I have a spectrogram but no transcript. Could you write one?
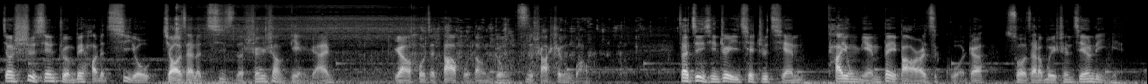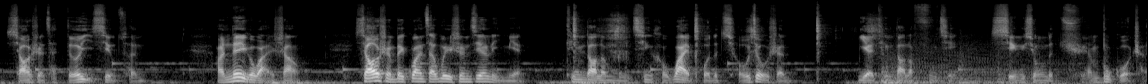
将事先准备好的汽油浇在了妻子的身上点燃，然后在大火当中自杀身亡。在进行这一切之前，他用棉被把儿子裹着，锁在了卫生间里面，小沈才得以幸存。而那个晚上，小沈被关在卫生间里面，听到了母亲和外婆的求救声，也听到了父亲行凶的全部过程。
